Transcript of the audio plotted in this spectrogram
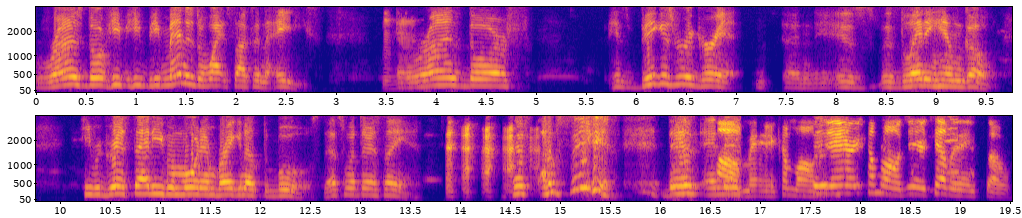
Reinsdorf. He he, he managed the White Sox in the 80s. Mm-hmm. And Reinsdorf, his biggest regret is is letting him go. He regrets that even more than breaking up the Bulls. That's what they're saying. I'm serious. There's and oh man, come on, Jerry, come on, Jerry, tell me so.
